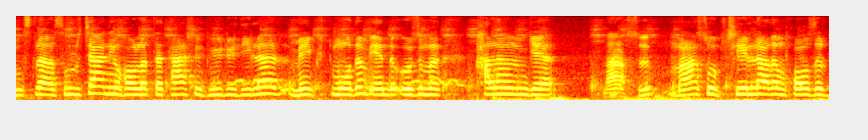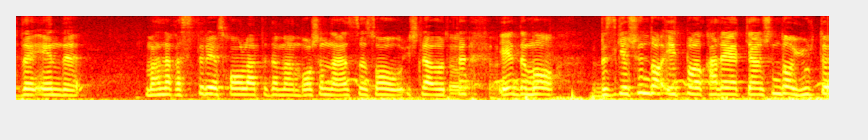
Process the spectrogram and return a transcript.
Ruslar sulchani holatda tashrif buyurdinglar. Men kutmadim. Endi o'zimni qalamimga Mahsub mansub she'rlarim hozirda endi. Mana bunaqa stress holatidaman boshimdan issiq sovuq ishlar o'tdi. Endi men bizga shundoq e'tibor qarayotgan shundoq yurtda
